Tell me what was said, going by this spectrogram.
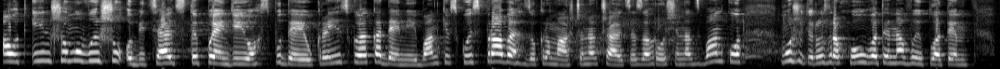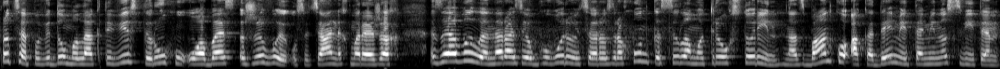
А от іншому вишу обіцяють стипендію. Спудеї Української академії банківської справи, зокрема, що навчаються за гроші Нацбанку, можуть розраховувати на виплати. Про це повідомили активісти руху УАБС «Живи» у соціальних мережах. Заявили, наразі обговорюються розрахунки силами трьох сторін – Нацбанку, Академії та Міносвіти.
